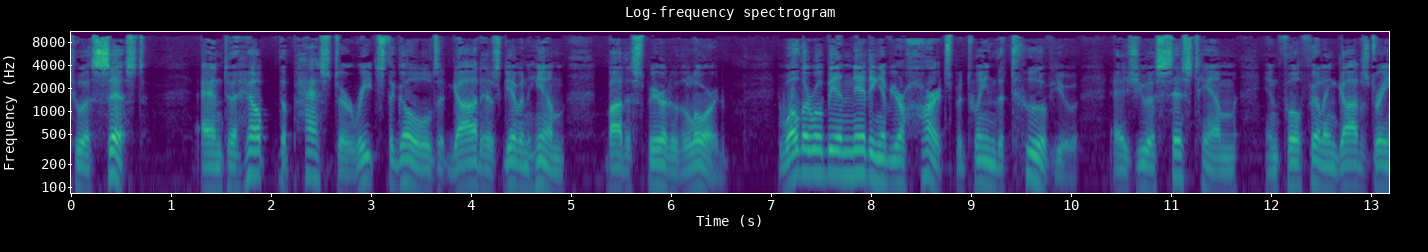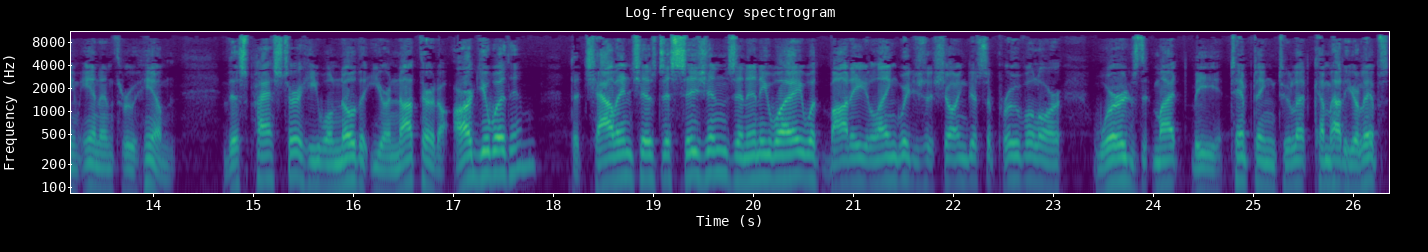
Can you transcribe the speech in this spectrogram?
to assist and to help the pastor reach the goals that God has given him by the Spirit of the Lord. Well, there will be a knitting of your hearts between the two of you as you assist him in fulfilling God's dream in and through him. This pastor, he will know that you're not there to argue with him, to challenge his decisions in any way with body language showing disapproval or words that might be tempting to let come out of your lips,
